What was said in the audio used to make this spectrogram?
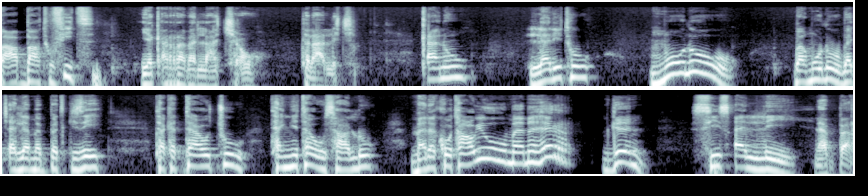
በአባቱ ፊት የቀረበላቸው ትላለች። ቀኑ ሌሊቱ ሙሉ በሙሉ በጨለመበት ጊዜ ተከታዮቹ ተኝተው ሳሉ መለኮታዊው መምህር ግን ሲጸልይ ነበር።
